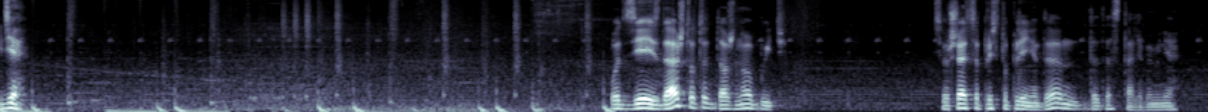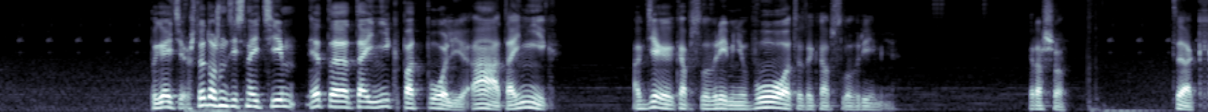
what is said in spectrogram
Где? Вот здесь, да, что-то должно быть. Совершается преступление, да? Да достали вы меня. Погодите, что я должен здесь найти? Это тайник подполье. А, тайник. А где капсула времени? Вот эта капсула времени. Хорошо. Так,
